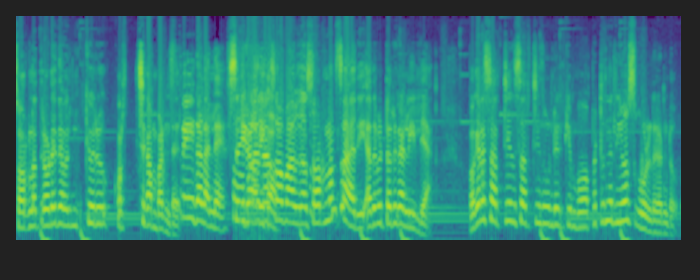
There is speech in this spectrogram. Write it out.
സ്വർണത്തിനോട് എനിക്കൊരു കുറച്ച് കമ്പുണ്ട്. സ്ത്രീകളല്ലേ? സ്വാഭാവിക. സ്വർണം സാരി അത് വിട്ടൊരു കളിയില്ല. അപ്പൊ അങ്ങനെ സെർച്ച് ചെയ്ത് സെർച്ച് ചെയ്തുകൊണ്ടിരിക്കുമ്പോ പെട്ടെന്ന് ലിയോസ് ഗോൾഡ് കണ്ടു.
